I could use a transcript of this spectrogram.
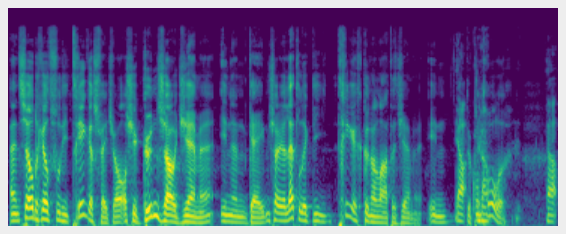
En hetzelfde geldt voor die triggers, weet je wel. Als je gun zou jammen in een game, zou je letterlijk die trigger kunnen laten jammen in Ja. de controller. Ja.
